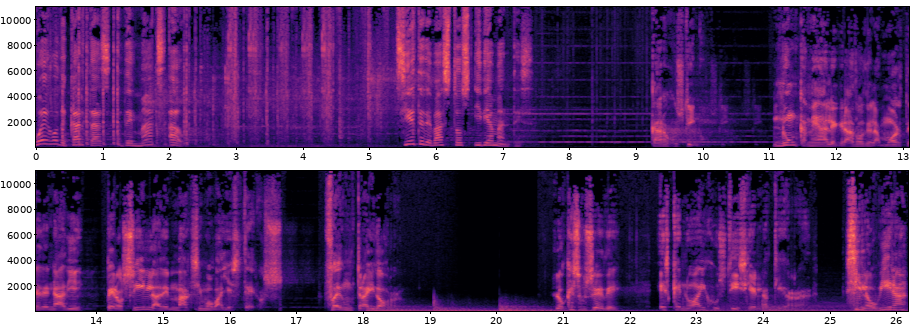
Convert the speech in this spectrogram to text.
Juego de cartas de Max Out. Siete de bastos y diamantes. Caro Justino, nunca me ha alegrado de la muerte de nadie, pero sí la de Máximo Ballesteros. Fue un traidor. Lo que sucede es que no hay justicia en la tierra. Si la hubiera,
